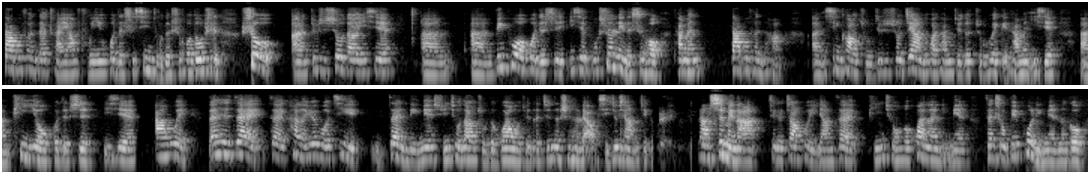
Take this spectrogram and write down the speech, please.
大部分在传扬福音或者是信主的时候，都是受啊，就是受到一些嗯嗯逼迫或者是一些不顺利的时候，他们。大部分的哈，嗯，信靠主，就是说这样的话，他们觉得主会给他们一些嗯庇佑或者是一些安慰。但是在在看了约伯记，在里面寻求到主的光，我觉得真的是很了不起。就像这个，像圣美拿这个教会一样，在贫穷和患难里面，在受逼迫里面，能够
